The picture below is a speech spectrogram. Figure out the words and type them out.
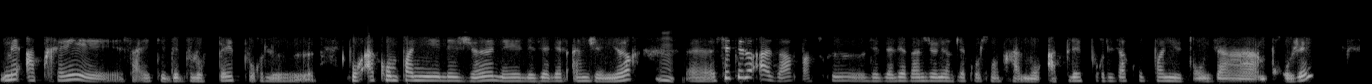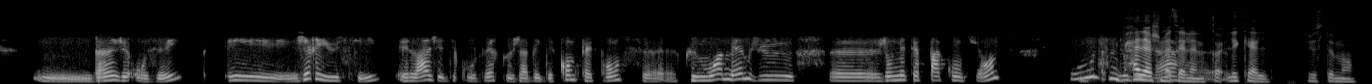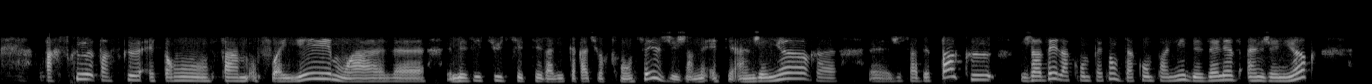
Mais après, ça a été développé pour, le, pour accompagner les jeunes et les élèves ingénieurs. Mm. Euh, c'était le hasard parce que les élèves ingénieurs de l'école centrale m'ont appelé pour les accompagner dans un projet. Hum, Ben, j'ai osé et j'ai réussi. Et là, j'ai découvert que j'avais des compétences euh, que moi-même, je euh, étais pas consciente. Mmh. Euh, lesquelles justement? Parce que, parce que étant femme au foyer, moi, le, mes études, c'était la littérature française, j'ai jamais été ingénieure, euh, euh je savais pas que j'avais la compétence d'accompagner des élèves ingénieurs.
